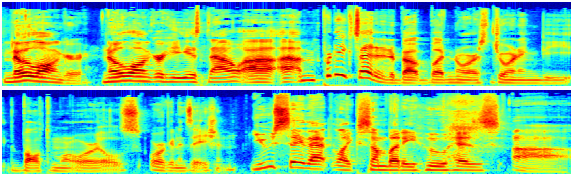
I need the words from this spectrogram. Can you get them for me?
No longer. No longer he is now. Uh, I'm pretty excited about Bud Norris joining the Baltimore Orioles organization. You say that like somebody who has uh,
